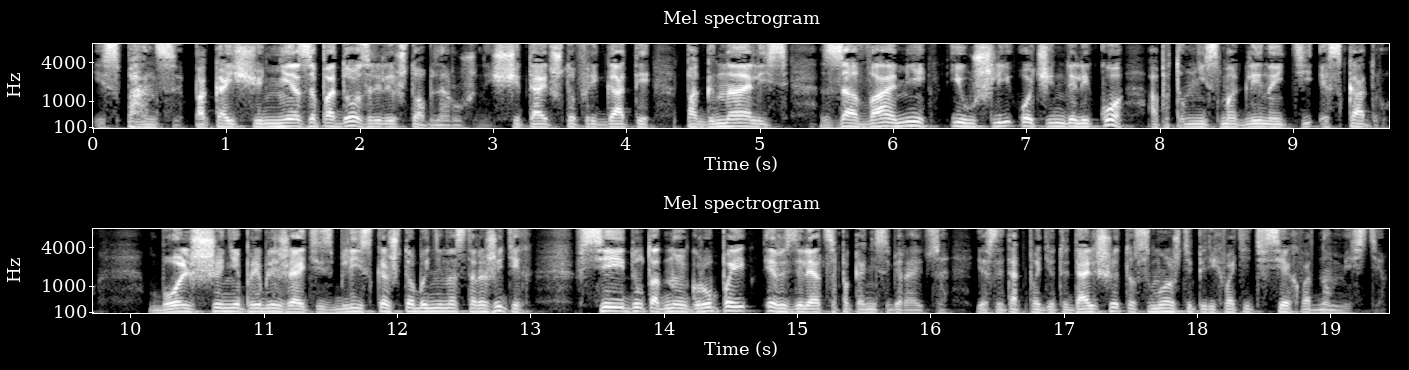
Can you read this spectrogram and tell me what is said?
Испанцы пока еще не заподозрили, что обнаружены. Считают, что фрегаты погнались за вами и ушли очень далеко, а потом не смогли найти эскадру. Больше не приближайтесь близко, чтобы не насторожить их. Все идут одной группой и разделяться пока не собираются. Если так пойдет и дальше, то сможете перехватить всех в одном месте.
